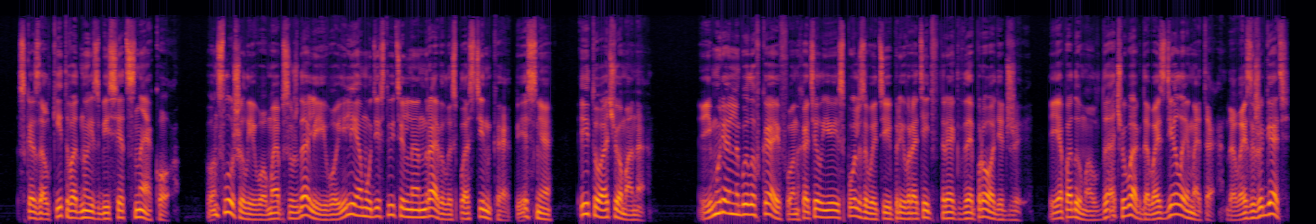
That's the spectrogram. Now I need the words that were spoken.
— сказал Кит в одной из бесед с Неко. Он слушал его, мы обсуждали его, и Лиаму действительно нравилась пластинка, песня и то, о чем она. Ему реально было в кайф, он хотел ее использовать и превратить в трек The Prodigy. Я подумал, да, чувак, давай сделаем это, давай зажигать.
